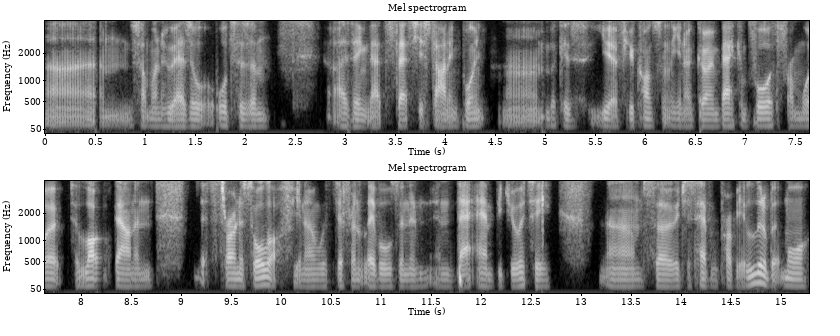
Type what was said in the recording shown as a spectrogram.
um, someone who has autism I think that's that's your starting point um, because yeah, if you're constantly you know going back and forth from work to lockdown, and it's thrown us all off, you know, with different levels and and that ambiguity. Um, so just having probably a little bit more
